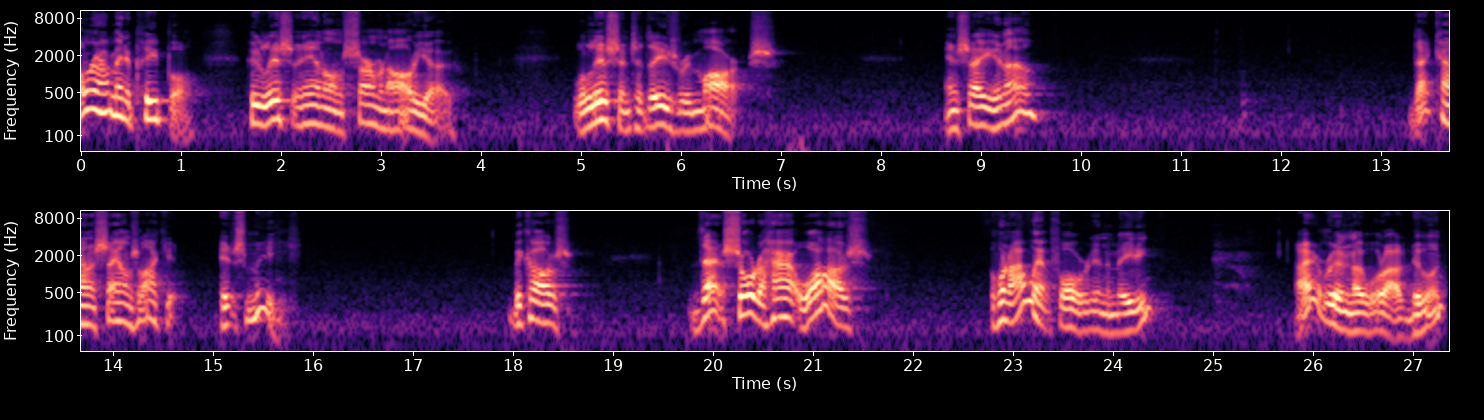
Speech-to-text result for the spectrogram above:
I wonder how many people who listen in on sermon audio will listen to these remarks and say, you know, that kind of sounds like it, it's me because that's sort of how it was when I went forward in the meeting. I didn't really know what I was doing.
